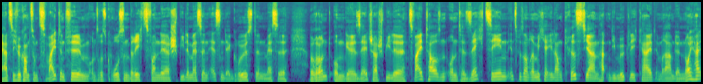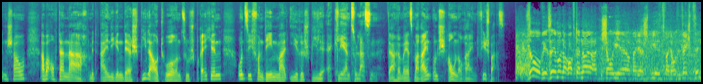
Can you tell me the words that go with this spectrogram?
Herzlich willkommen zum zweiten Film unseres großen Berichts von der Spielemesse in Essen, der größten Messe rund um Gesellschaftsspiele 2016. Insbesondere Michaela und Christian hatten die Möglichkeit im Rahmen der Neuheitenschau, aber auch danach mit einigen der Spieleautoren zu sprechen und sich von denen mal ihre Spiele erklären zu lassen. Da hören wir jetzt mal rein und schauen auch rein. Viel Spaß! So, wir sind immer noch auf der Neuheitenshow hier bei der Spiel 2016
